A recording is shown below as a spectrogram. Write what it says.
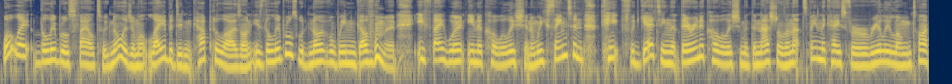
What La- the Liberals failed to acknowledge and what Labor didn't capitalise on is the Liberals would never win government government if they weren't in a coalition. And we seem to keep forgetting that they're in a coalition with the Nationals, and that's been the case for a really long time.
